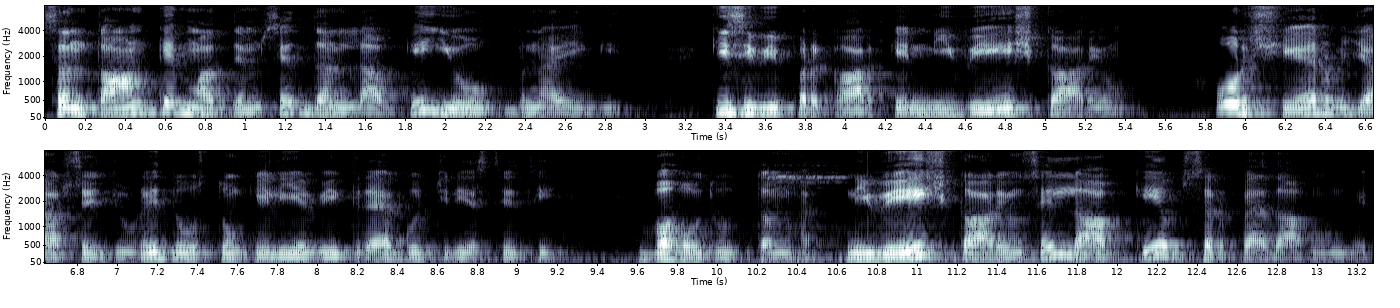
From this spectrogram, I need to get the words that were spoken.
संतान के माध्यम से धन लाभ के योग बनाएगी। किसी भी प्रकार के निवेश कार्यों और शेयर बाज़ार से जुड़े दोस्तों के लिए भी ग्रह गोचरी स्थिति बहुत उत्तम है। निवेश कार्यों से लाभ के अवसर पैदा होंगे।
